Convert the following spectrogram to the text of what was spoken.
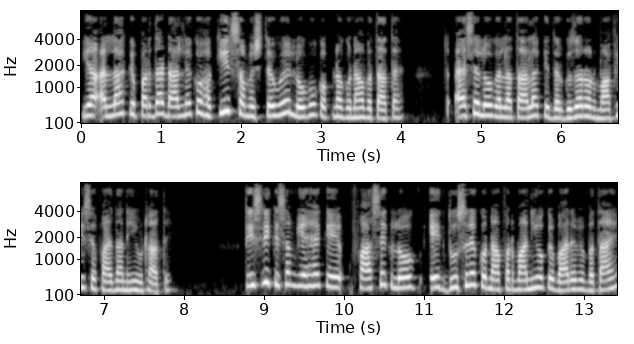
یا اللہ کے پردہ ڈالنے کو حقیر سمجھتے ہوئے لوگوں کو اپنا گناہ بتاتا ہے۔ تو ایسے لوگ اللہ تعالیٰ کی درگزر اور معافی سے فائدہ نہیں اٹھاتے۔ تیسری قسم یہ ہے کہ فاسق لوگ ایک دوسرے کو نافرمانیوں کے بارے میں بتائیں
